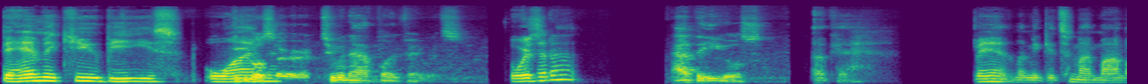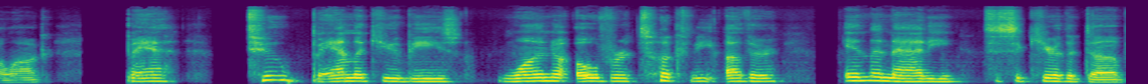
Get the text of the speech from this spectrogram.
Bama QBs one. Eagles are two and a half point favorites Where's it at? at the Eagles. Okay. Bam, let me get to my monologue. Bam, two Bama QBs, one overtook the other in the natty to secure the dub.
